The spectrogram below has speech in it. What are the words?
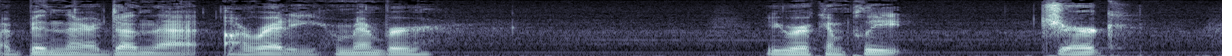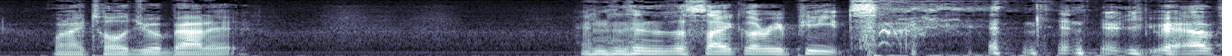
I've been there done that already. Remember? You were a complete jerk when i told you about it. And then the cycle repeats. And then you have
